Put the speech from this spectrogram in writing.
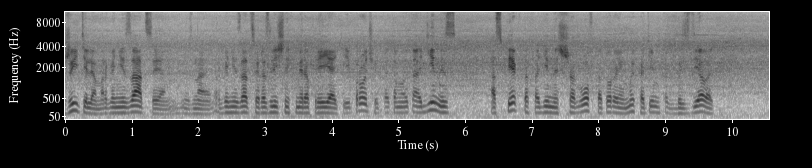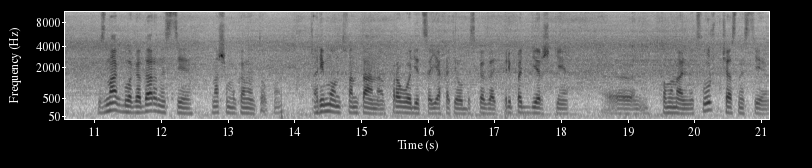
жителям, организациям, не знаю, организации различных мероприятий и прочее. Поэтому это один из аспектов, один из шагов, которые мы хотим как бы сделать в знак благодарности нашему Конотопу. Ремонт фонтана проводится, я хотел бы сказать, при поддержке э, коммунальных служб, в частности,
